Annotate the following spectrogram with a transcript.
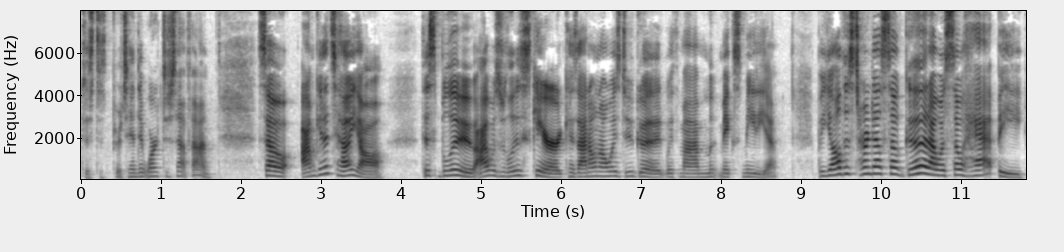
just pretend it worked just out fine. So I'm going to tell y'all this blue, I was really scared because I don't always do good with my mixed media. But y'all, this turned out so good. I was so happy.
